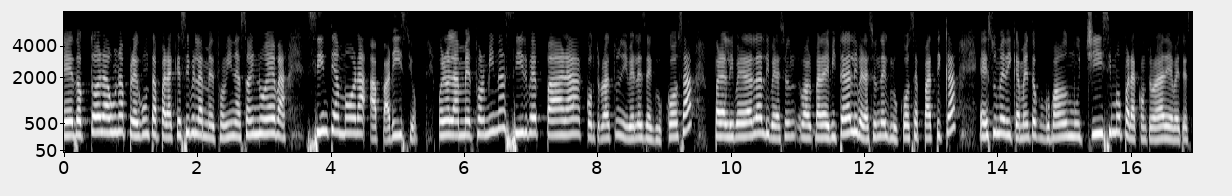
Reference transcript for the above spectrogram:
eh, doctora, una pregunta, ¿para qué sirve la metformina? Soy nueva. Cintia Mora Aparicio. Bueno, la metformina sirve para controlar tus niveles de glucosa, para liberar la liberación, para evitar la liberación de glucosa hepática. Es un medicamento que ocupamos muchísimo para controlar la diabetes.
